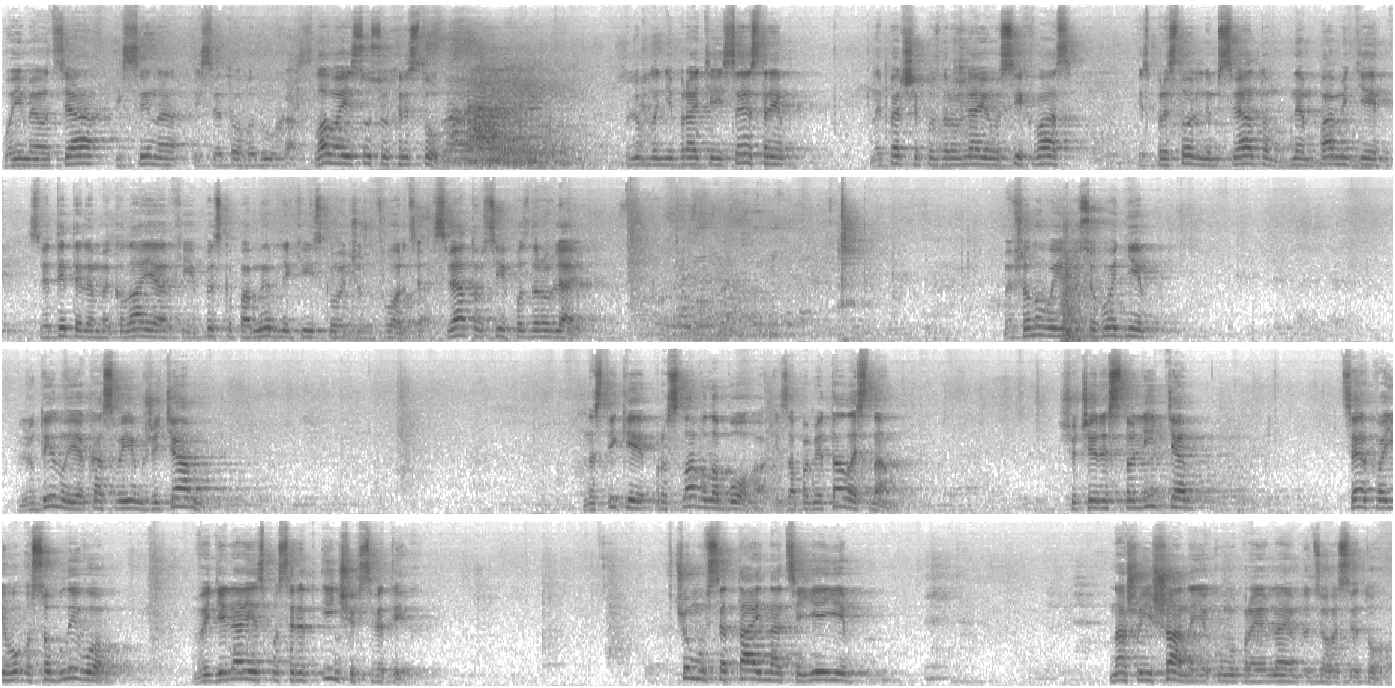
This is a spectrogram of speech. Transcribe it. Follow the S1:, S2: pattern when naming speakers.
S1: Во ім'я Отця і Сина, і Святого Духа. Слава Ісусу Христу! Улюблені браття і сестри, найперше поздравляю усіх вас із престольним святом, Днем пам'яті святителя Миколая, архієпископа Мирлі Київського чудотворця. Свято всіх поздравляю! Ми вшановуємо сьогодні людину, яка своїм життям настільки прославила Бога і запам'яталась нам, що через століття церква його особливо виділяє спосеред інших святих. В чому вся тайна цієї нашої шани, яку ми проявляємо до цього святого?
